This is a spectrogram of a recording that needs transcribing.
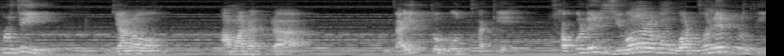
প্রতি যেন আমার একটা দায়িত্ববোধ থাকে, সকলের জীবন এবং বর্ধনের প্রতি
